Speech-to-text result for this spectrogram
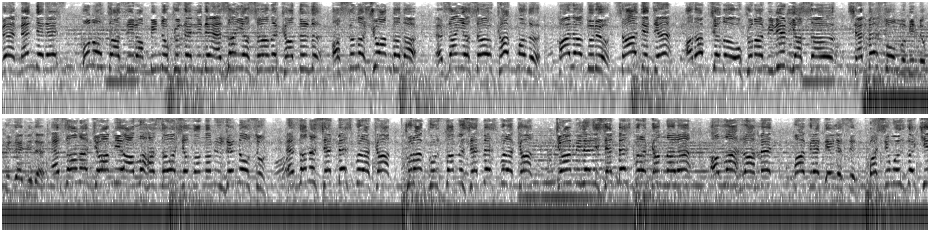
ve Menderes 16 Haziran 1950'de ezan yasağını kaldırdı. Aslında şu anda da ezan yasağı kalkmadı. Hala duruyor. Sadece Arapçada okunabilir yasağı serbest oldu 1950'de. Ezana, camiye, Allah'a savaş yazanların üzerine olsun. Ezanı serbest bırakan, Kur'an kurslarını serbest bırakan, camileri serbest bırakanlara mağfiret eylesin. Başımızdaki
